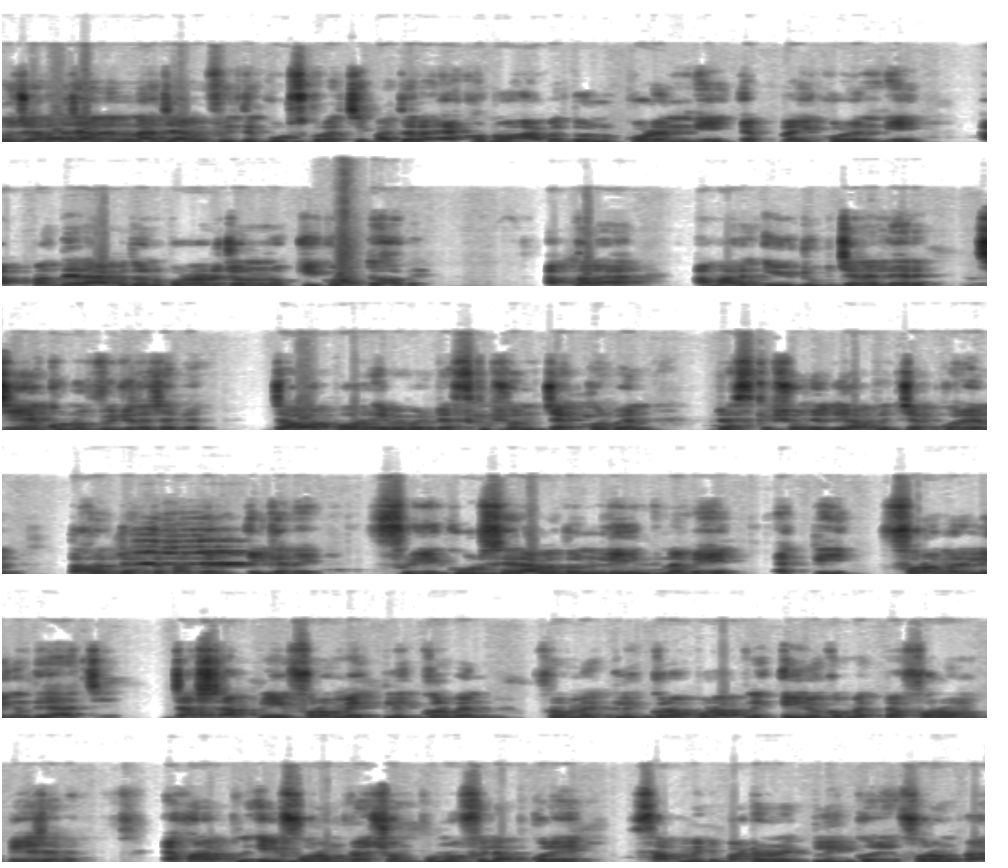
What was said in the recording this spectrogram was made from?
তো যারা জানেন না যে আমি ফ্রিতে কোর্স করাচ্ছি বা যারা এখনও আবেদন করেননি অ্যাপ্লাই করেননি, আপনাদের আবেদন করার জন্য কি করতে হবে? আপনারা আমার ইউটিউব চ্যানেলের যে কোনো ভিডিওতে যাবেন। যাওয়ার পর এভাবে ডেসক্রিপশন চেক করবেন। ডেসক্রিপশন যদি আপনি চেক করেন, তাহলে দেখতে পাবেন এখানে ফ্রি কোর্সের আবেদন লিঙ্ক নামে একটি ফরমের লিঙ্ক দেওয়া আছে। জাস্ট আপনি এই ফর্মে ক্লিক করবেন। ফর্মে ক্লিক করার পর আপনি এইরকম একটা ফর্ম পেয়ে যাবেন। এখন আপনি এই ফর্মটা সম্পূর্ণ ফিল করে সাবমিট বাটনে ক্লিক করে ফর্মটা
